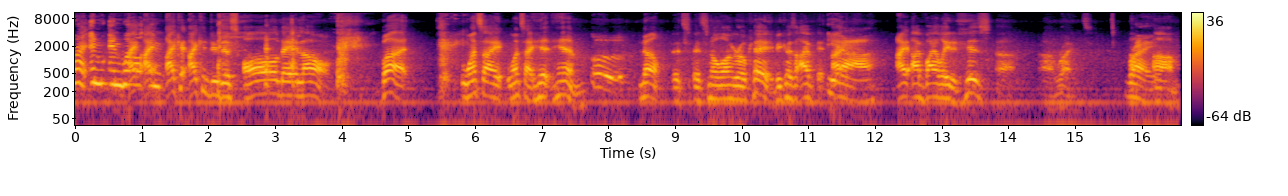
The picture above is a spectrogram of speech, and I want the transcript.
right, and and well, I, and, I, I can I can do this all day long, but once I once I hit him, no, it's it's no longer okay because I've yeah, I, I I violated his uh, uh, rights. right, Um,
